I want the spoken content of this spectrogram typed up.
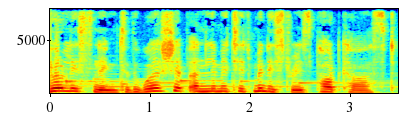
You're listening to the Worship Unlimited Ministries podcast.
